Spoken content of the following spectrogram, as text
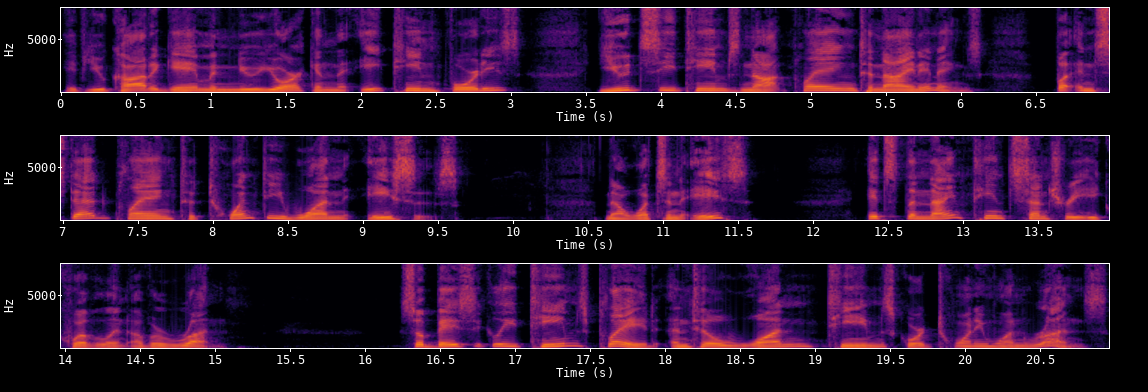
if you caught a game in New York in the 1840s, you'd see teams not playing to nine innings, but instead playing to 21 aces. Now, what's an ace? It's the 19th century equivalent of a run. So basically, teams played until one team scored 21 runs.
